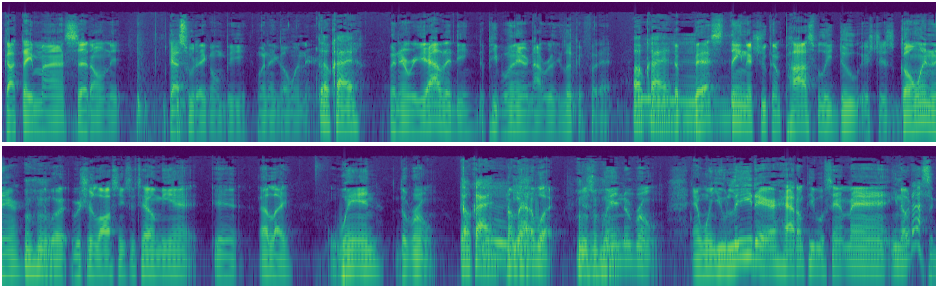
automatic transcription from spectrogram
Got their mind set on it. That's who they're gonna be when they go in there. Okay. But in reality, the people in there are not really looking for that. Okay. The best thing that you can possibly do is just go in there. Mm-hmm. What Richard Lawson used to tell me at, in L.A. Win the room. Okay. No matter what, just Mm-hmm. win the room. And when you leave there, have them people saying, "Man, you know that's a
